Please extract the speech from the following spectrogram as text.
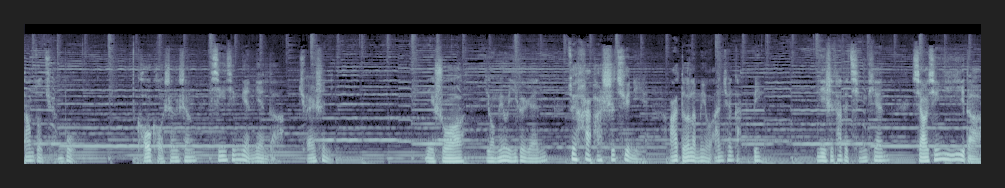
当做全部，口口声声、心心念念的全是你？你说有没有一个人最害怕失去你而得了没有安全感的病？你是他的晴天，小心翼翼的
